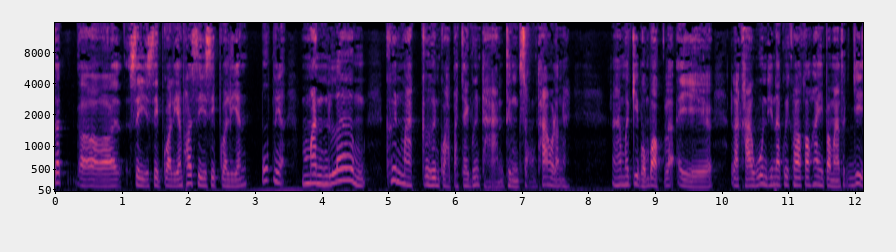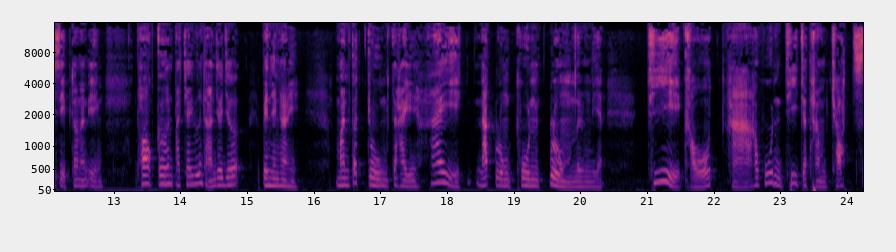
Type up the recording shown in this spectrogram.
สักสี่สิบกว่าเหรียญพอสี่สิบกว่าเหรียญปุ๊บเนี่ยมันเริ่ม ขึ้นมาเกินกว่าปัจจัยพื้นฐานถึงสองเท่าแล้วไงนะเมื่อกี้ผมบอกล้วไอ้ราคาหุ้นที่นักวิเคราะห์เขาให้ประมาณสักยี่สิบเท่านั้นเอง พอเกินปัจจัยพื้นฐานเยอะๆ เป็นยังไง มันก็จูงใจให้นักลงทุนกลุ่มหนึ่งเนี่ยที่เขาหาหุ้นที่จะทำช็อตเซ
